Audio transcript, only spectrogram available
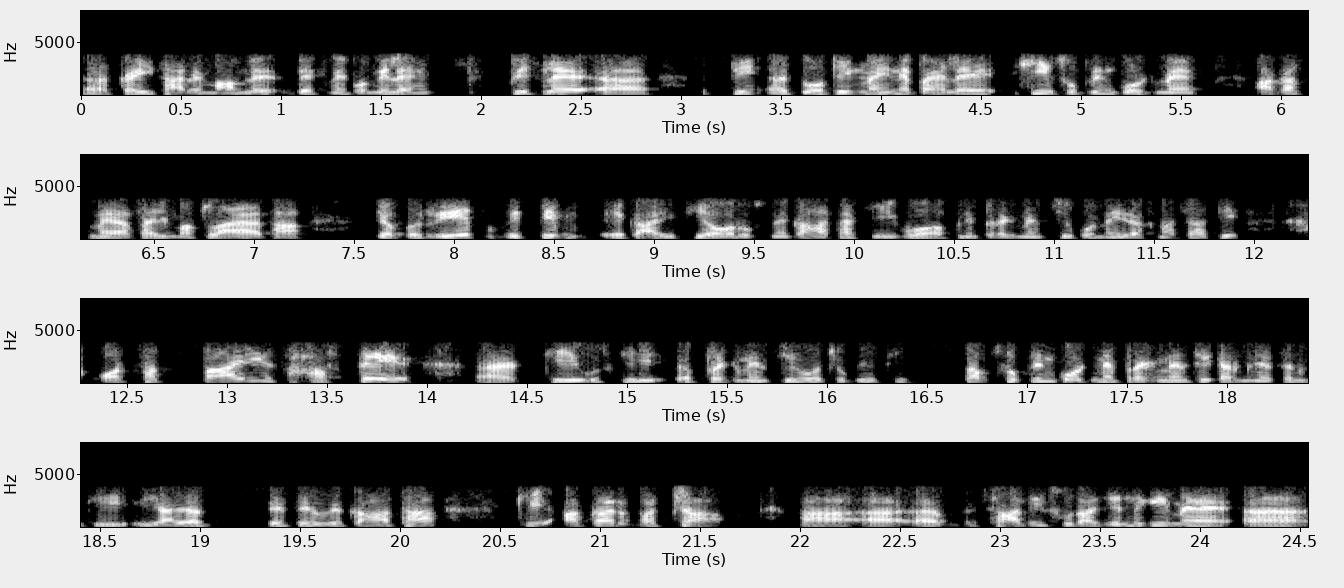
कई सारे मामले देखने को मिले हैं। पिछले दो तीन महीने पहले ही सुप्रीम कोर्ट में अगस्त में ऐसा ही मसला आया था जब रेप विक्टिम एक आई थी और उसने कहा था कि वो अपनी प्रेगनेंसी को नहीं रखना चाहती और 27 हफ़्ते की उसकी प्रेगनेंसी हो चुकी थी। तब सुप्रीम कोर्ट ने प्रेगनेंसी टर्मिनेशन की इजाज़त देते हुए कहा था कि अगर बच्चा शादीशुदा ज़िंदगी में आ,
